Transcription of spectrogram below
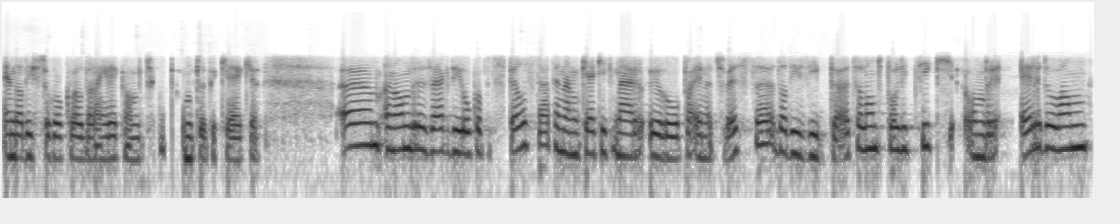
En dat is toch ook wel belangrijk om om te bekijken. Um, een andere zaak die ook op het spel staat, en dan kijk ik naar Europa en het Westen, dat is die buitenlandpolitiek. Onder Erdogan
